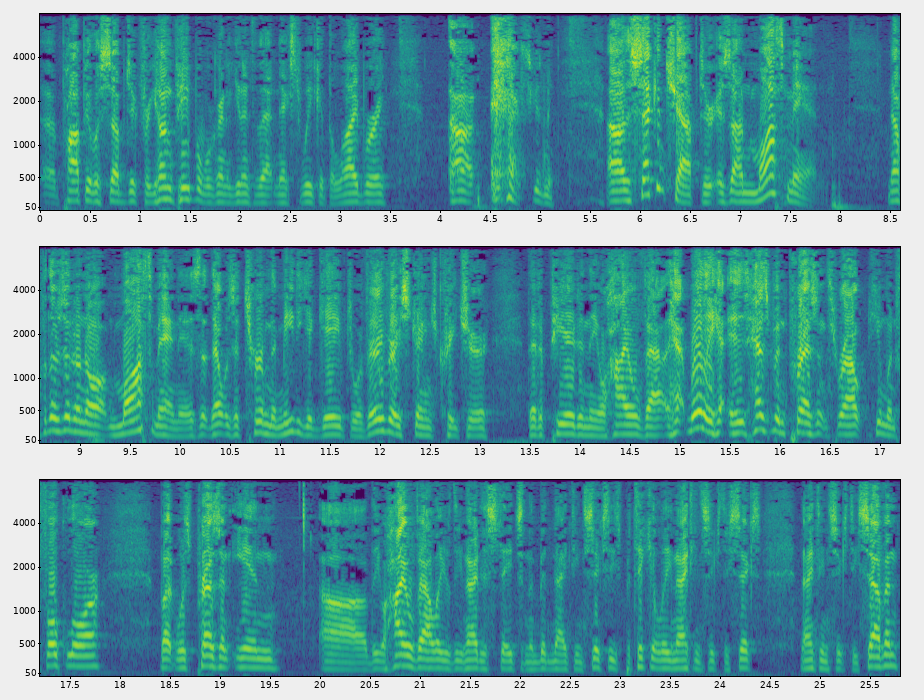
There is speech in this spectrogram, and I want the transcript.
a popular subject for young people, we're going to get into that next week at the library. Uh, excuse me. Uh, the second chapter is on Mothman. Now, for those that don't know what Mothman is, that, that was a term the media gave to a very, very strange creature that appeared in the Ohio Valley. Really, it has been present throughout human folklore, but was present in uh, the Ohio Valley of the United States in the mid 1960s, particularly 1966, 1967.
